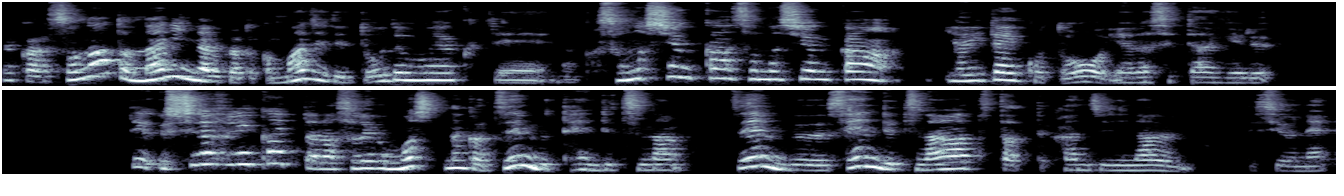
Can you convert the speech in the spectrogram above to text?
だからその後何になるかとかマジでどうでもよくて、なんかその瞬間その瞬間やりたいことをやらせてあげる。で、後ろ振り返ったらそれがもしなんか全部点でつな、全部線でつながってたって感じになるんですよね。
